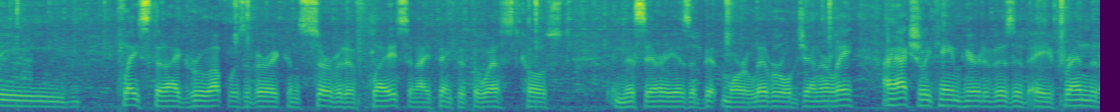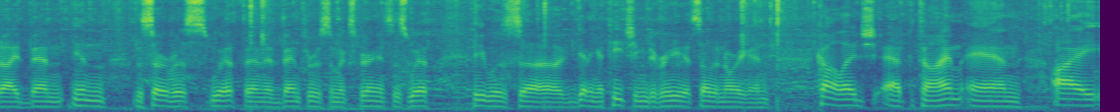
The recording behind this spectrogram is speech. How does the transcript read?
The place that I grew up was a very conservative place, and I think that the West Coast in this area is a bit more liberal generally. I actually came here to visit a friend that I'd been in the service with and had been through some experiences with. He was uh, getting a teaching degree at Southern Oregon College at the time and I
